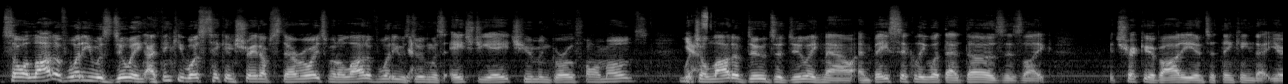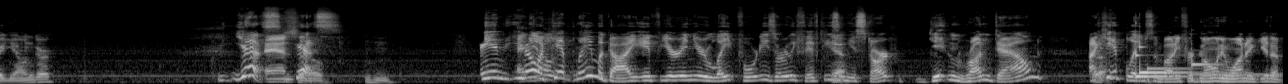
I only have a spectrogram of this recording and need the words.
So a lot of what he was doing, I think he was taking straight up steroids, but a lot of what he was Yeah. doing was HGH, human growth hormones, which Yes. a lot of dudes are doing now. And basically, what that does is like it trick your body into thinking that you're younger. Yes. And- yes. Mhm. And you And know, you I can't blame a guy if you're in your late 40s, early 50s, Yeah. and you start getting run down. I Yeah. can't blame somebody for going and wanting to get a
